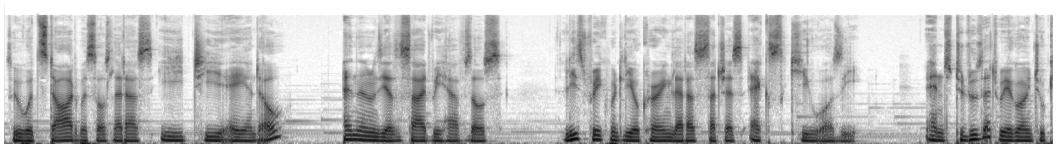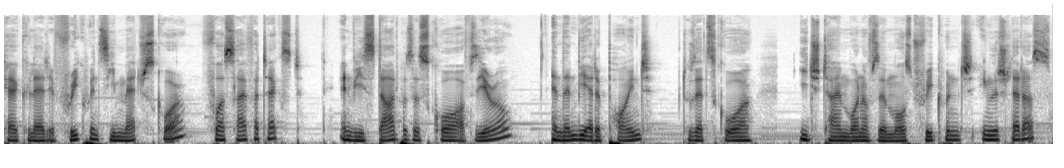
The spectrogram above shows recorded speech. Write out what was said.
So we would start with those letters E, T, A, and O. And then on the other side, we have those least frequently occurring letters such as X, Q, or Z. And to do that, we are going to calculate a frequency match score for ciphertext. And we start with a score of zero, and then we add a point to that score each time one of the most frequent English letters,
